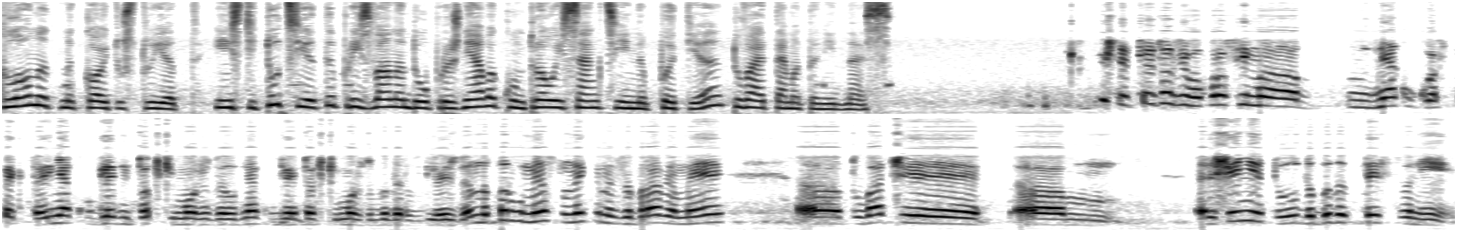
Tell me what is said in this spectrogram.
клонът на който стоят, институцията призвана да упражнява контрол и санкции на пътя? Това е темата ни днес. Вижте, този въпрос има няколко аспекта и няколко гледни точки може да, от няколко гледни точки може да бъде разглеждан. На първо място, нека не забравяме а, това, че а, решението да бъдат тествани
